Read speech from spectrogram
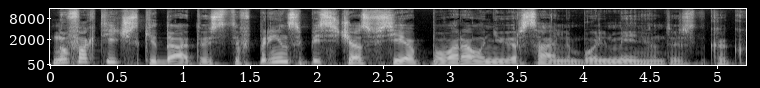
Ну, фактически, да. То есть, в принципе, сейчас все повара универсальны более-менее. Ну, то есть, как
